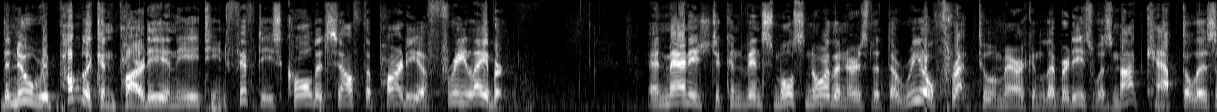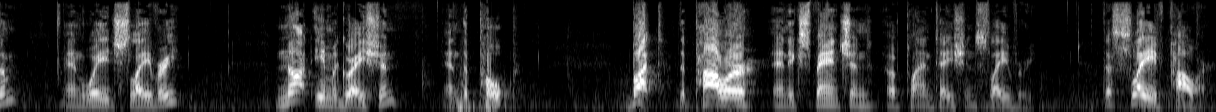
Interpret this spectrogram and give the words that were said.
The new Republican Party in the 1850s called itself the Party of Free Labor and managed to convince most Northerners that the real threat to American liberties was not capitalism and wage slavery, not immigration and the Pope, but the power and expansion of plantation slavery, the slave power.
